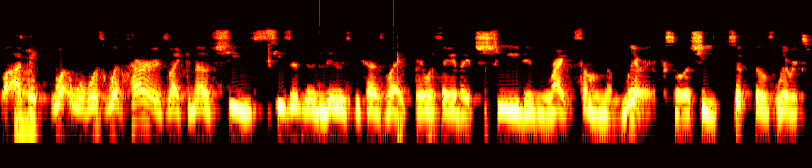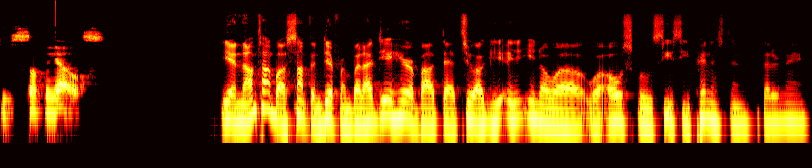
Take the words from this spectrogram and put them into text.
Well, I think what was with her is like you know she's she's in the news because like they were saying that she didn't write some of the lyrics or she took those lyrics from something else. Yeah, no, I'm talking about something different. But I did hear about that too. I, you know, uh, well, old school CeCe Peniston is that her name?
